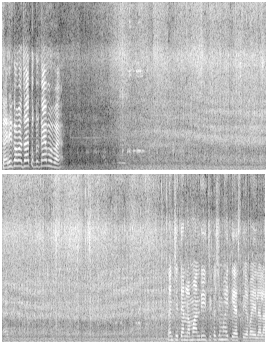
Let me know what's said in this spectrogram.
काय जातो का काय बाबा? त्यांची त्यांना मान द्यायची कशी माहिती असते या बैलाला?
